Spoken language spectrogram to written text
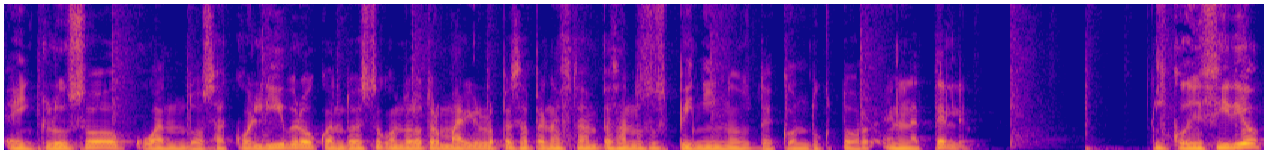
e incluso cuando sacó el libro, cuando esto, cuando el otro, Mario López apenas estaba empezando sus pininos de conductor en la tele. Y coincidió,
